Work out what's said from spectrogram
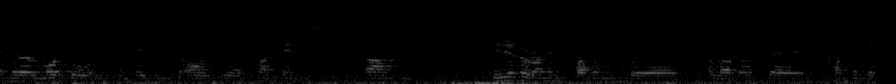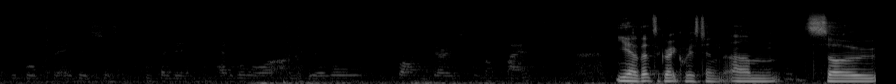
and there are multiple implementations of the front ends. Um, do you ever run into problems where a lot of the content that people create is just completely incompatible or unviewable from various different clients? Yeah, that's a great question. Um, so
